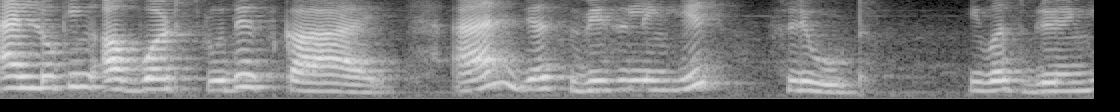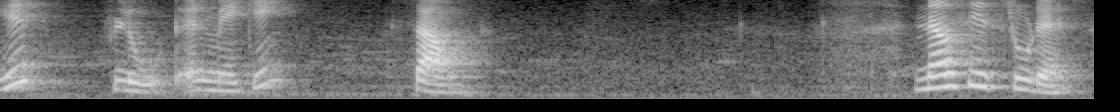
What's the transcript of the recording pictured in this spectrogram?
and looking upwards to the sky and just whistling his flute he was blowing his flute and making sound Now see students,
